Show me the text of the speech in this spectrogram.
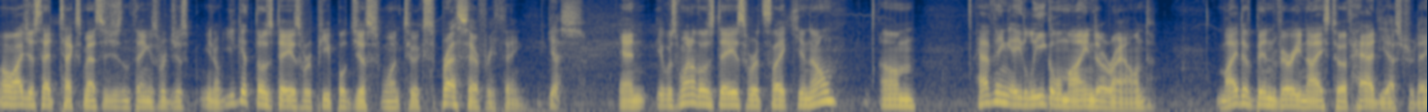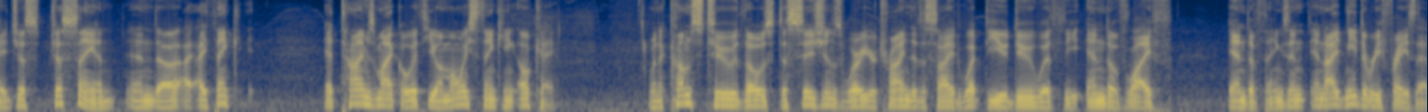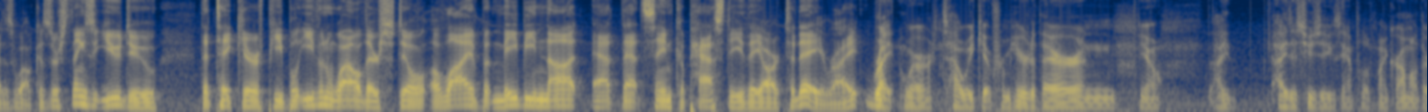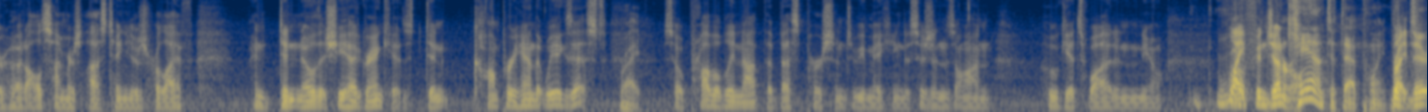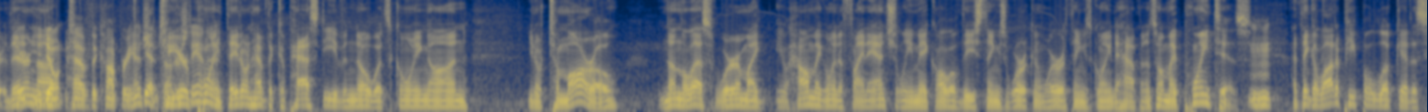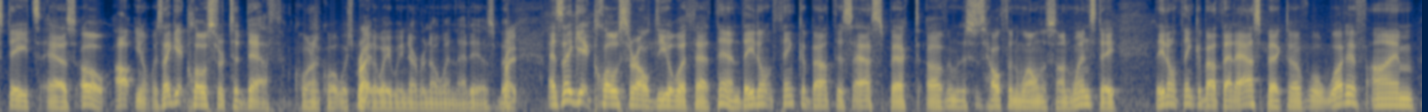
oh i just had text messages and things where just you know you get those days where people just want to express everything Yes. and it was one of those days where it's like you know um, having a legal mind around might have been very nice to have had yesterday just just saying and uh, I, I think at times michael with you i'm always thinking okay when it comes to those decisions where you're trying to decide what do you do with the end of life end of things. And and I need to rephrase that as well because there's things that you do that take care of people even while they're still alive but maybe not at that same capacity they are today right? Right, where it's how we get from here to there, and you know, I I just use the example of my grandmother who had Alzheimer's the last ten years of her life, and didn't know that she had grandkids, didn't comprehend that we exist. right. So probably not the best person to be making decisions on who gets what, and you know, life in general. can't at that point Right, they're they're you, not you don't have the comprehension. yeah to, your point it. they don't have the capacity to even know what's going on you know tomorrow nonetheless where am i you know, how am i going to financially make all of these things work and where are things going to happen and so my point is Mm-hmm. i think a lot of people look at estates as oh I'll, you know as i get closer to death quote unquote which by Right. the way we never know when that is but Right. as i get closer i'll deal with that then they don't think about this aspect of and this is health and wellness on wednesday they don't think about that aspect of well what if i'm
